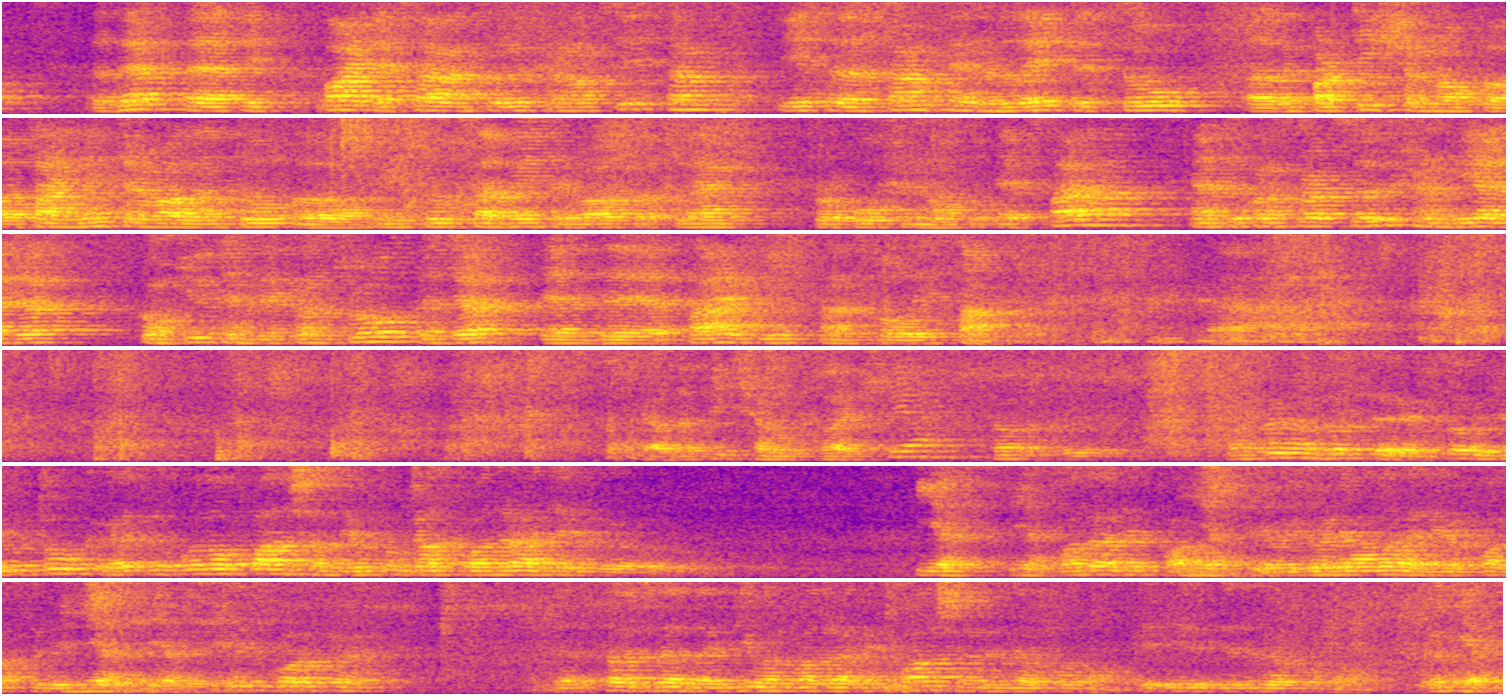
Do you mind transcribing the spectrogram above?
then uh, it pi epsilon solution of system is uh, something related to uh, the partition of uh, time interval into, uh, into subintervals of length proportional to epsilon. And to construct solution, we are just computing the control uh, just at the time instance for this sample. Picture looks like here. So, concerning the series, so you took, as the no function, you took just quadratic, uh, Yes, yes. quadratic function. Yes, You, yes. you realize your possibility. Yes, yes, yes. that, such that the given quadratic function is Lyapunov, is Lyapunov. Yes.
